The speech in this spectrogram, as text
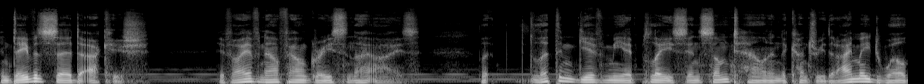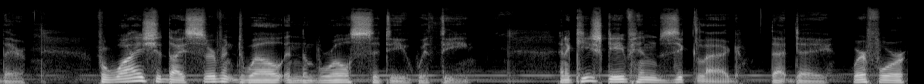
And David said to Achish, If I have now found grace in thy eyes, let, let them give me a place in some town in the country, that I may dwell there. For why should thy servant dwell in the royal city with thee? And Achish gave him Ziklag that day, wherefore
